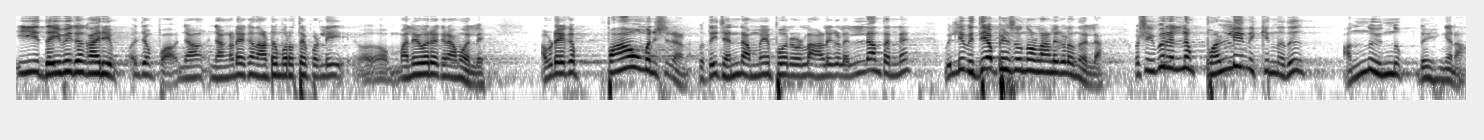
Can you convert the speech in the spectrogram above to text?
ഈ ദൈവിക കാര്യം ഞങ്ങളുടെയൊക്കെ നാട്ടുമ്പുറത്തെ പള്ളി മലയോര ഗ്രാമമല്ലേ? അവിടെയൊക്കെ പാവ മനുഷ്യരാണ്. പ്രത്യേകിച്ച് എന്റെ അമ്മയെപ്പോലെയുള്ള ആളുകളെല്ലാം തന്നെ വലിയ വിദ്യാഭ്യാസമൊന്നുള്ള ആളുകളൊന്നുമല്ല. പക്ഷേ ഇവരെല്ലാം പള്ളി നിൽക്കുന്നത് അന്നും ഇന്നും ദേ ഇങ്ങനാ.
